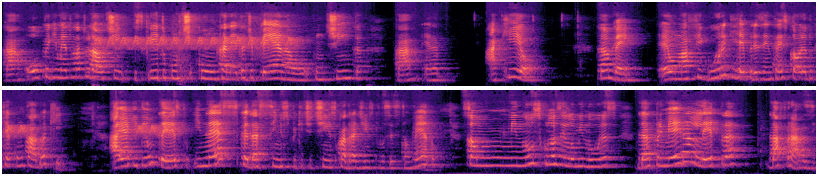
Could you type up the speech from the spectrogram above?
tá? Ou pigmento natural, escrito com, com caneta de pena ou com tinta, tá? Era aqui, ó, também é uma figura que representa a história do que é contado aqui. Aí aqui tem um texto e nesses pedacinhos pequititinhos, quadradinhos que vocês estão vendo, são minúsculas iluminuras da primeira letra da frase,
